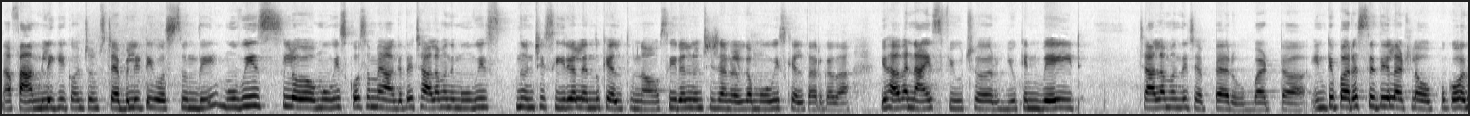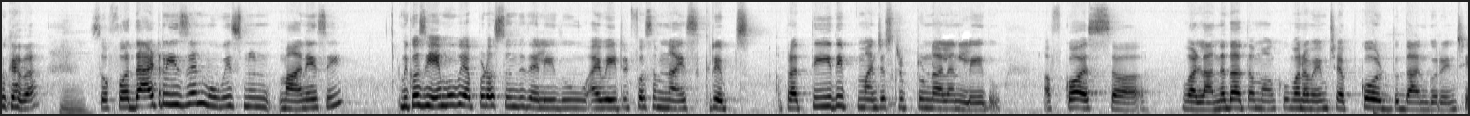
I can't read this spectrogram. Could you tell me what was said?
నా ఫ్యామిలీకి కొంచెం స్టెబిలిటీ వస్తుంది. మూవీస్లో మూవీస్ కోసమే ఆగితే చాలామంది మూవీస్ నుంచి సీరియల్ ఎందుకు వెళ్తున్నావు? సీరియల్ నుంచి జనరల్గా మూవీస్కి వెళ్తారు కదా. You have a nice future you can wait చాలామంది చెప్పారు బట్ ఇంటి పరిస్థితులు అట్లా ఒప్పుకోదు కదా. సో ఫర్ దాట్ రీజన్ మూవీస్ను మానేసి బికాజ్ ఏ మూవీ ఎప్పుడు వస్తుంది తెలియదు I waited for some nice scripts ప్రతిదీ మంచి స్క్రిప్ట్ ఉండాలని లేదు. అఫ్ కోర్స్ uh, వాళ్ళ అన్నదాత మాకు మనం ఏం చెప్పుకోవద్దు దాని గురించి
